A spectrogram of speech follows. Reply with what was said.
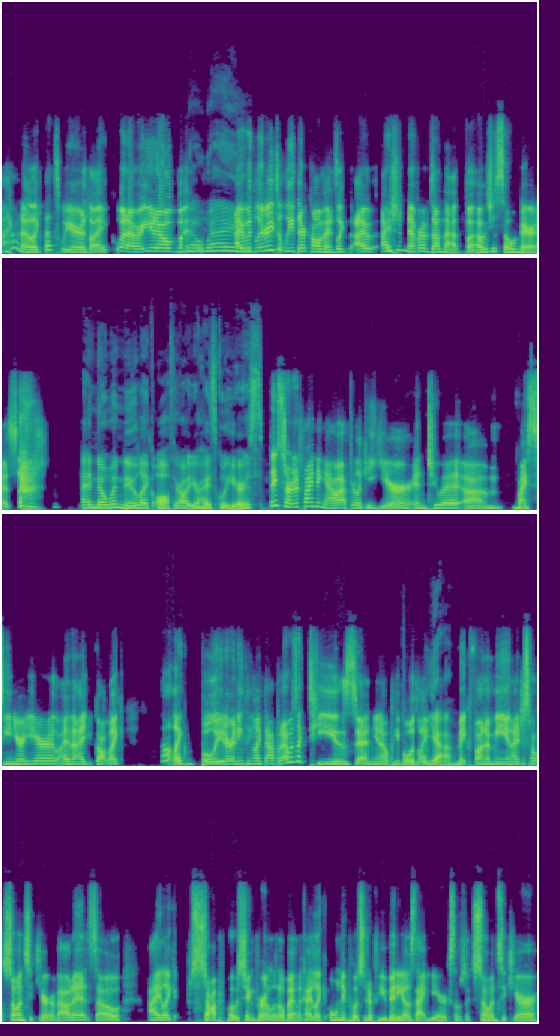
I don't know, like that's weird, like whatever, you know, but no way. I would literally delete their comments. Like I I should never have done that, but I was just so embarrassed. And no one knew like all throughout your high school years? They started finding out after like a year into it, um, my senior year. And I got like, not like bullied or anything like that, but I was like teased and, you know, people would like yeah. make fun of me. And I just felt so insecure about it. So I like stopped posting for a little bit. Like I like only posted a few videos that year because I was like so insecure.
